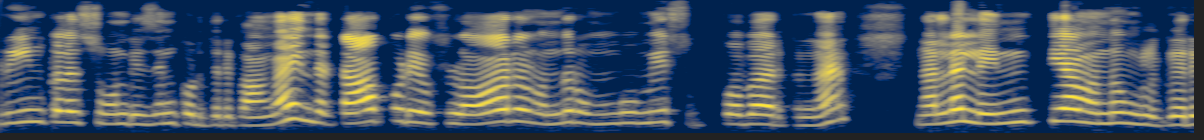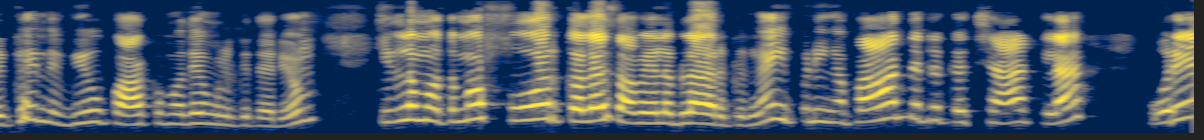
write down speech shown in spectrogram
கிரீன் கலர் ஸ்டோன் டிசைன் கொடுத்துருக்காங்க. இந்த டாப்புடைய ஃப்ளார் வந்து ரொம்பவுமே சூப்பராக இருக்குங்க. நல்ல லென்த்தியாக வந்து உங்களுக்கு இருக்குது இந்த வியூ பார்க்கும்போதே உங்களுக்கு தெரியும். இதில் மொத்தமாக ஃபோர் கலர்ஸ் அவைலபிளாக இருக்குங்க. இப்போ நீங்கள் பார்த்துட்டு இருக்க சேட்டில் ஒரே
